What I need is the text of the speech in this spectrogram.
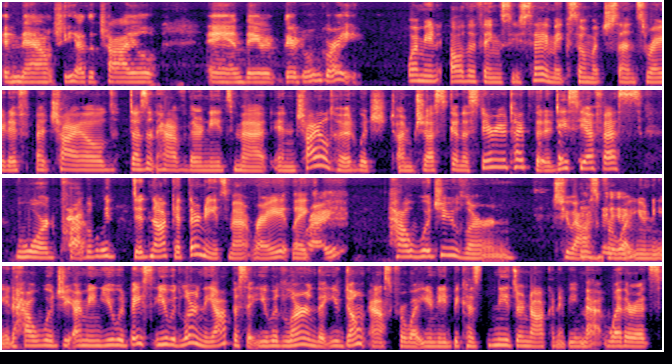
and now she has a child and they're they're doing great Well, I mean, all the things you say make so much sense, right? If a child doesn't have their needs met in childhood, which I'm just going to stereotype that a DCFS ward probably did not get their needs met, right? Like, right how would you learn to ask mm-hmm. for what mm-hmm. you need how would you i mean you would base you would learn the opposite you would learn that you don't ask for what you need because needs are not going to be met whether it's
